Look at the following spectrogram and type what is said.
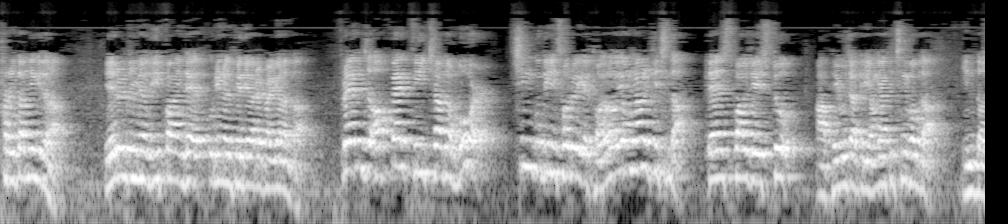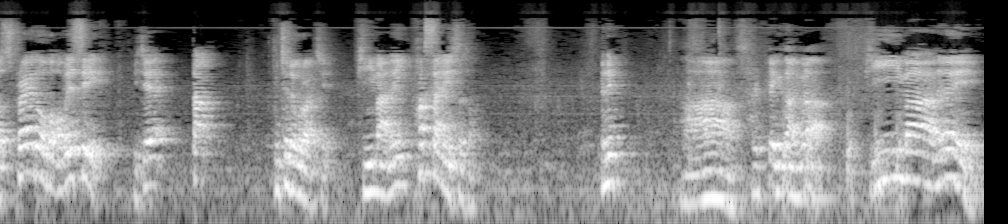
다르다는 얘기잖아. 예를 들면 we find that 우리는 대대화를 발견한다. Friends affect each other more. 친구들이 서로에게 더 영향을 끼친다. Than spouses do. 아, 배우자들이 영향 끼치는 것보다. In the spread of obesity. 이제 딱 구체적으로 왔지. 비만의 확산에 있어서. 형님? 아, 살 빼기가 아니구나. 비만의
